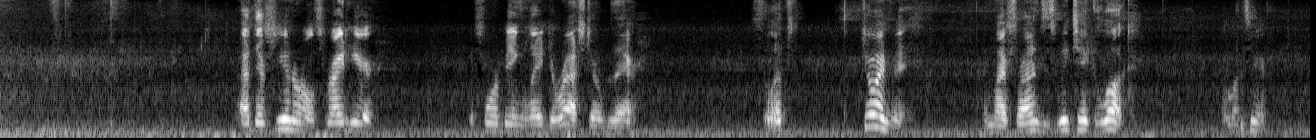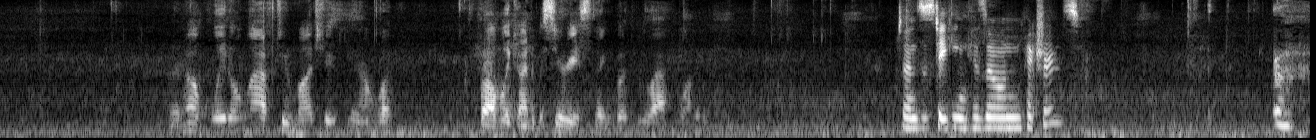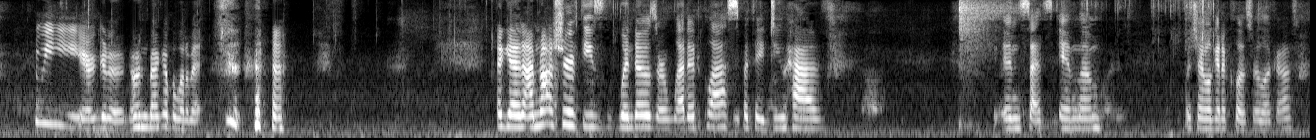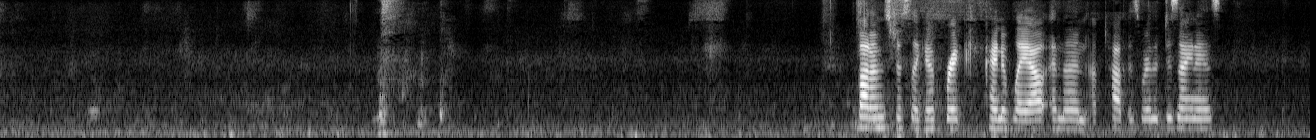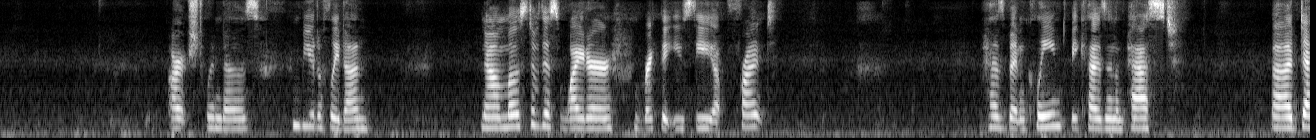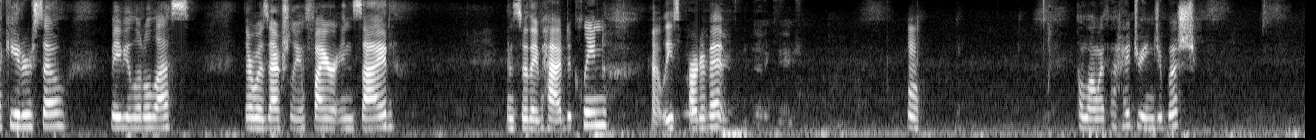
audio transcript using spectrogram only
had their funerals right here before being laid to rest over there. So let's join me and my friends as we take a look at what's here. And hopefully don't laugh too much. You know what? Probably kind of a serious thing, but we laugh lot. Jens is taking his own pictures. We are gonna go back up a little bit. Again, I'm not sure if these windows are leaded glass, but they do have insets in them, which I will get a closer look of. Bottom's just like a brick kind of layout, and then up top is where the design is. Arched windows, beautifully done. Now, most of this whiter brick that you see up front has been cleaned because in the past uh, decade or so, maybe a little less, there was actually a fire inside. And so they've had to clean at least part of it. Hmm. Along with a hydrangea bush.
